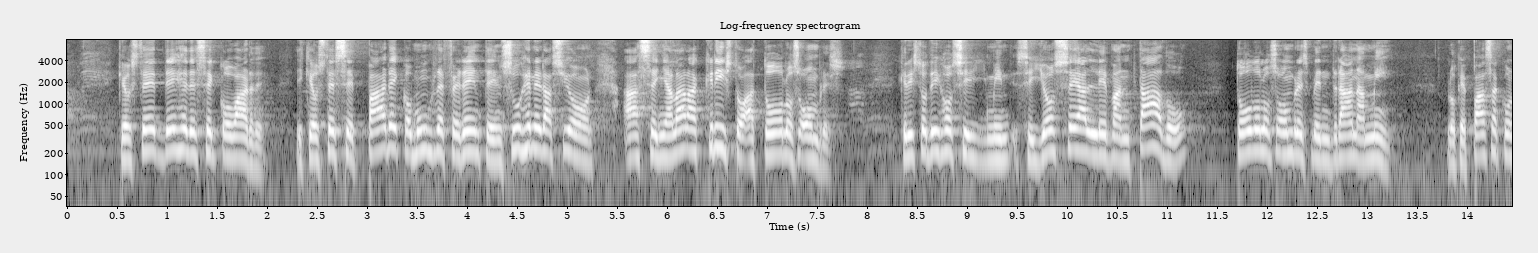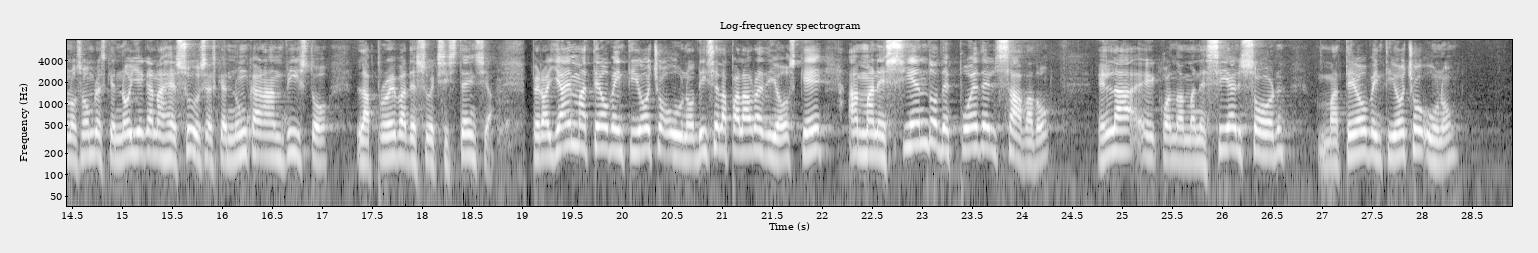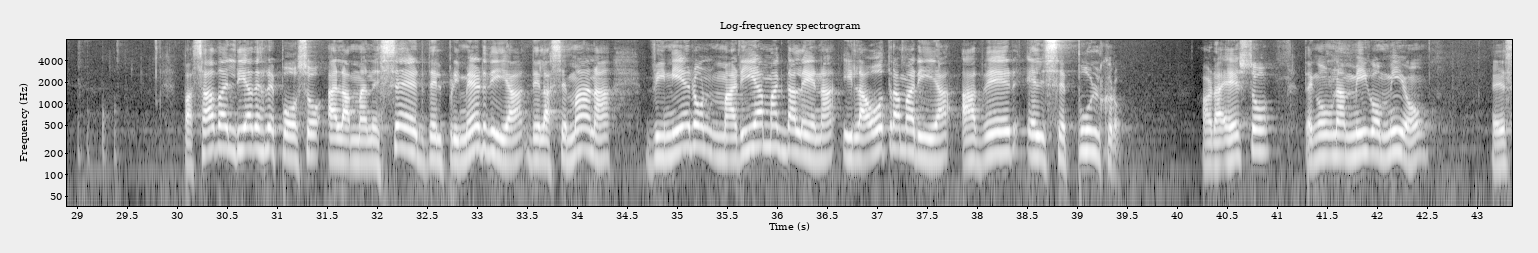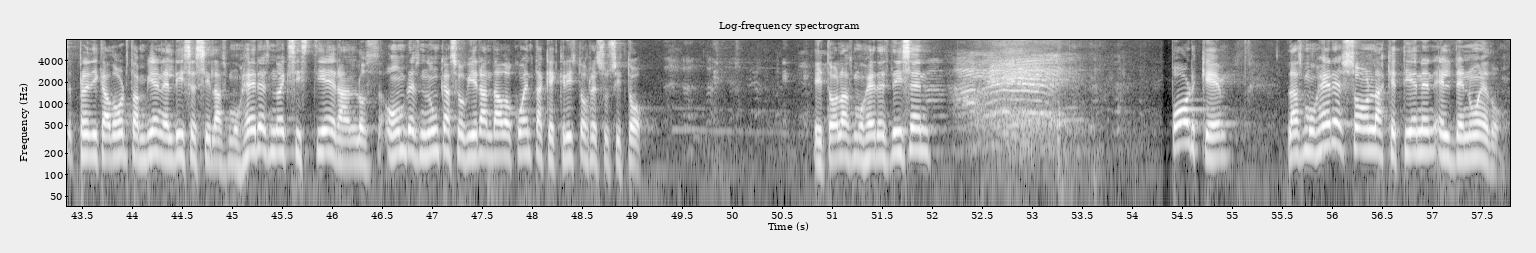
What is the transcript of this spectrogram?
Que usted deje de ser cobarde y que usted se pare como un referente en su generación a señalar a Cristo a todos los hombres. Cristo dijo, si, si yo sea levantado, todos los hombres vendrán a mí. Lo que pasa con los hombres que no llegan a Jesús es que nunca han visto la prueba de su existencia. Pero allá en Mateo 28.1 dice la palabra de Dios que amaneciendo después del sábado, eh, cuando amanecía el sol, Mateo 28.1, pasada el día de reposo, al amanecer del primer día de la semana, vinieron María Magdalena y la otra María a ver el sepulcro. Ahora, esto, tengo un amigo mío, es predicador también, él dice, si las mujeres no existieran, los hombres nunca se hubieran dado cuenta que Cristo resucitó. Y todas las mujeres dicen, Porque las mujeres son las que tienen el denuedo.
